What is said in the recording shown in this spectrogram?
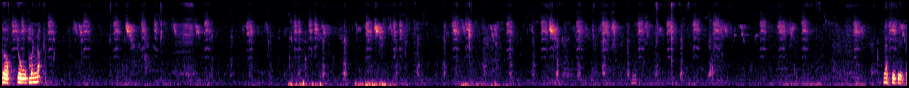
ดอกจูบมันเนาะนัก ที่เห็นไป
